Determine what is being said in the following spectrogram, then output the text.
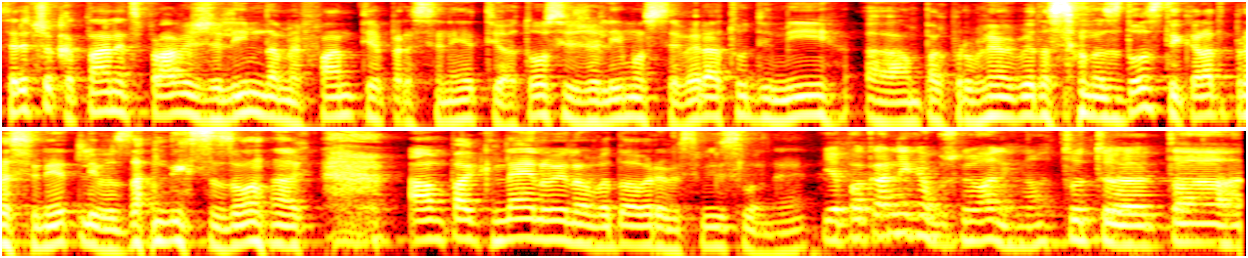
Srečo Katanec pravi, želim, da me fantje presenetijo. To si želimo, seveda tudi mi, uh, ampak problem je bil, da so nas dosti krat presenetili v zadnjih sezonah, ampak ne nujno v dobrem smislu. Ne? Je pa kar nekaj poškodovanih. No. Tudi eh, ta,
